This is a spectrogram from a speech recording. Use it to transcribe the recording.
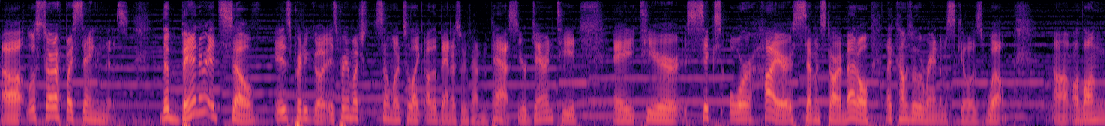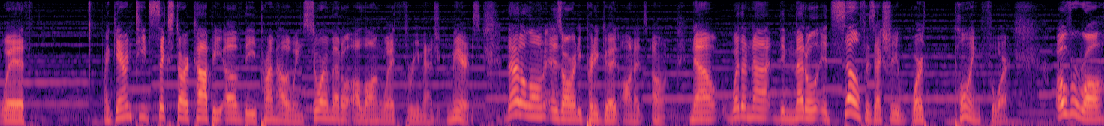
uh, let's start off by saying this. The banner itself is pretty good. It's pretty much similar to like other banners we've had in the past. You're guaranteed a tier 6 or higher 7 star medal that comes with a random skill as well. Uh, along with a guaranteed 6-star copy of the Prime Halloween Sora medal along with 3 magic mirrors. That alone is already pretty good on its own. Now, whether or not the medal itself is actually worth pulling for, overall,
